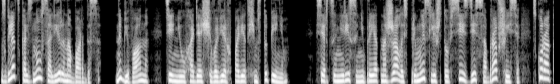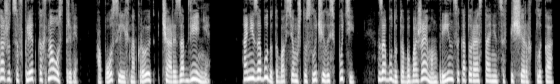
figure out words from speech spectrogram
Взгляд скользнул с Алиры на Бардаса, на Бивана, тенью уходящего вверх по ветхим ступеням. Сердце Нерисы неприятно сжалось при мысли, что все здесь собравшиеся скоро окажутся в клетках на острове, а после их накроют чары забвения, они забудут обо всем, что случилось в пути, забудут об обожаемом принце, который останется в пещерах Клыка.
